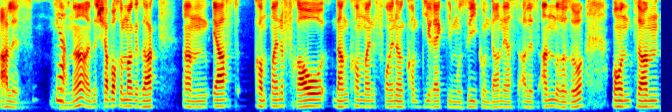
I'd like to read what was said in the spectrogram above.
alles. So, Ja. ne? Also ich habe auch immer gesagt, ähm, erst kommt meine Frau, dann kommen meine Freunde, dann kommt direkt die Musik und dann erst alles andere so. Und ähm,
